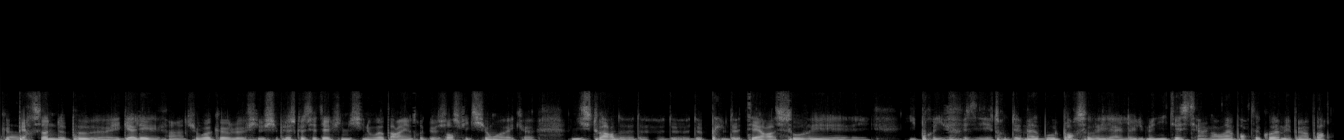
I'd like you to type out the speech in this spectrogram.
que bah personne ne peut euh, égaler. Enfin, tu vois que le je sais plus ce que c'était le film chinois, pareil, un truc de science-fiction avec euh, une histoire de, de, de, de, terre à sauver. il, faisait des trucs de maboule pour sauver l'humanité, c'était un grand n'importe quoi, mais peu importe.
